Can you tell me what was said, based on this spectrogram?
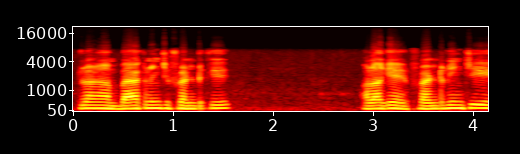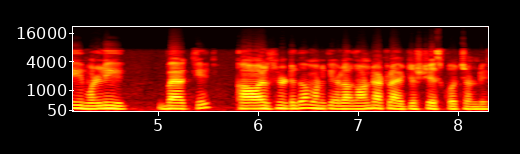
ఇట్లా బ్యాక్ నుంచి ఫ్రంట్కి అలాగే ఫ్రంట్ నుంచి మళ్ళీ బ్యాక్కి కావాల్సినట్టుగా మనకి ఎలా కావాలంటే అట్లా అడ్జస్ట్ చేసుకోవచ్చండి.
